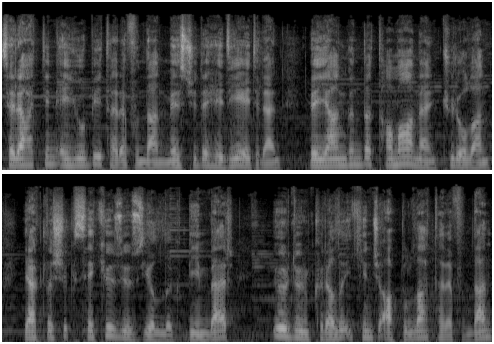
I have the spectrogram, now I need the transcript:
Selahaddin Eyyubi tarafından mescide hediye edilen ve yangında tamamen kül olan yaklaşık 800 yıllık minber, Ürdün Kralı 2. Abdullah tarafından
